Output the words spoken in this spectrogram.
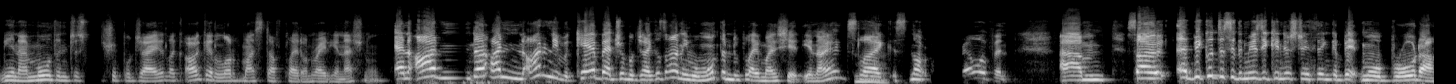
you know, more than just Triple J. Like I get a lot of my stuff played on Radio National, and I don't, I, I don't even care about Triple J because I don't even want them to play my shit. You know, it's like it's not relevant. Um, so it'd be good to see the music industry think a bit more broader.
